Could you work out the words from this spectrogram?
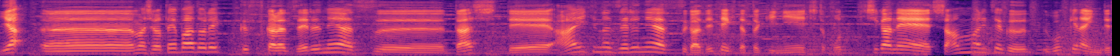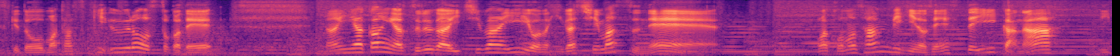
いや、うーん、まあ、初手バードレックスからゼルネアス出して、相手のゼルネアスが出てきたときに、ちょっとこっちがね、ちょっとあんまり強く動けないんですけど、まあ、タスキウーロースとかで、なんやかんやするが一番いいような気がしますね。まあ、この3匹の選出でいいかな。一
